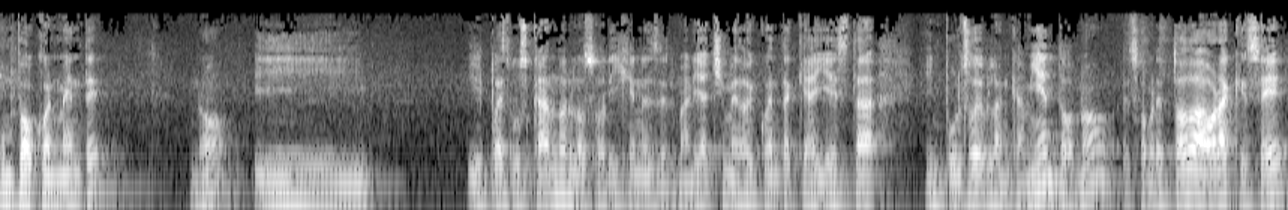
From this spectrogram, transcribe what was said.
un poco en mente, ¿no? Y, y pues buscando en los orígenes del mariachi me doy cuenta que hay este impulso de blancamiento, ¿no? Sobre todo ahora que sé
